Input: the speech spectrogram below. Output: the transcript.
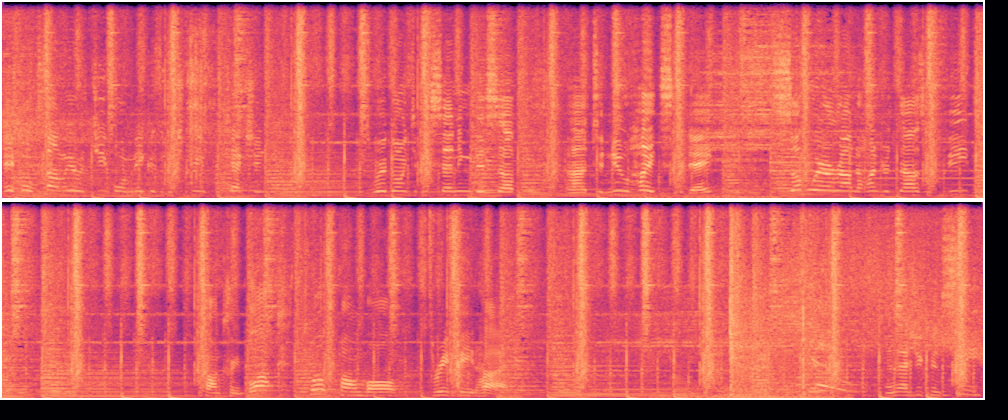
Hey folks, Tom here with G-Form Makers of Extreme Protection. We're going to be sending this up uh, to new heights today, somewhere around 100,000 feet. Concrete block, 12 pound ball, 3 feet high. And as you can see,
